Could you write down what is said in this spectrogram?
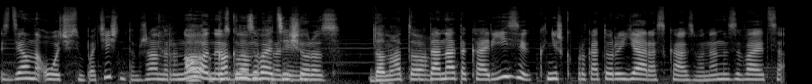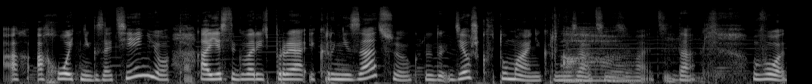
Сделана очень симпатично, там жанр Рено А как называется еще раз? Доната. Доната Каризи, книжка, про которую я рассказываю, она называется «Ох- «Охотник за тенью», Так. а если говорить про экранизацию, «Девушка в тумане» экранизация А, называется, да. Вот.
